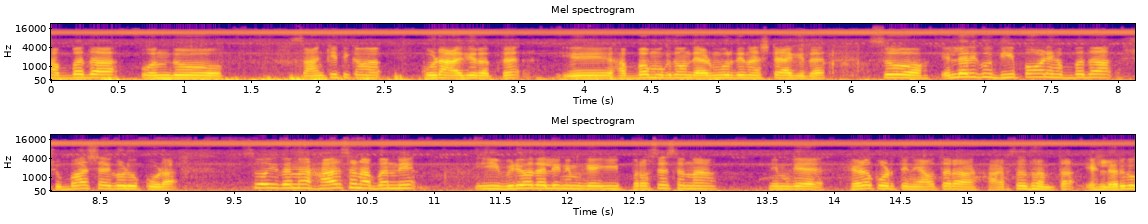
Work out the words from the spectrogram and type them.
ಹಬ್ಬದ ಒಂದು ಸಾಂಕೇತಿಕ ಕೂಡ ಆಗಿರುತ್ತೆ. ಈ ಹಬ್ಬ ಮುಗಿದ ಒಂದು ಎರಡು ಮೂರು ದಿನ ಅಷ್ಟೇ ಆಗಿದೆ. ಸೊ ಎಲ್ಲರಿಗೂ ದೀಪಾವಳಿ ಹಬ್ಬದ ಶುಭಾಶಯಗಳು ಕೂಡ. ಸೊ ಇದನ್ನು ಹಾರಿಸೋಣ ಬನ್ನಿ. ಈ ವಿಡಿಯೋದಲ್ಲಿ ನಿಮಗೆ ಈ ಪ್ರೊಸೆಸನ್ನು ನಿಮಗೆ ಹೇಳ್ಕೊಡ್ತೀನಿ ಯಾವ ಥರ ಹಾರಿಸೋದು ಅಂತ ಎಲ್ಲರಿಗೂ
